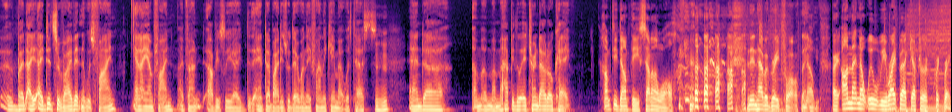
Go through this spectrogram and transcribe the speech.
Uh, but I, I did survive it, and it was fine, and I am fine. I found obviously I, the antibodies were there when they finally came out with tests, Mm-hmm. and uh, I'm, I'm I'm happy the way it turned out. Okay, Humpty Dumpty sat on the wall. I didn't have a great fall. Thank no. you. All right. On that note, we will be right back after a quick break.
